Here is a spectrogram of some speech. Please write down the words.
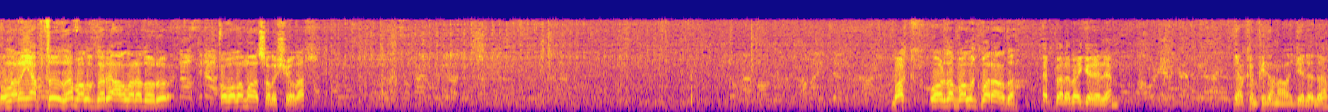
Bunların yaptığı da balıkları ağlara doğru kovalamaya çalışıyorlar. Bak orada balık var ağda. Hep beraber görelim. Yakın plana gelelim.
